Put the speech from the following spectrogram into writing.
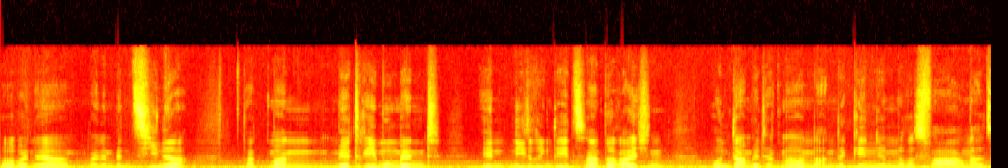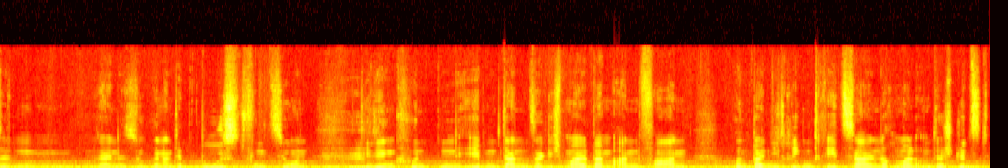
äh, bei, einer, bei einem Benziner, hat man mehr Drehmoment in niedrigen Drehzahlbereichen und damit hat man auch ein angenehmeres Fahren. Also eine sogenannte Boost-Funktion, die den Kunden eben dann, sage ich mal, beim Anfahren und bei niedrigen Drehzahlen nochmal unterstützt.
